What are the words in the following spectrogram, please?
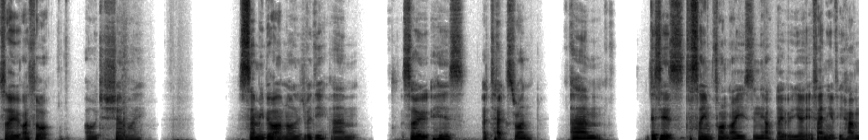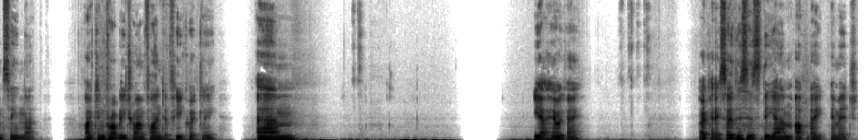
So I thought I would just share my semi-built up knowledge with you. Um, so here's a text one. Um, this is the same font I used in the update video. If any of you haven't seen that, I can probably try and find it for you quickly. Um, yeah, here we go. Okay, so this is the um, update image,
